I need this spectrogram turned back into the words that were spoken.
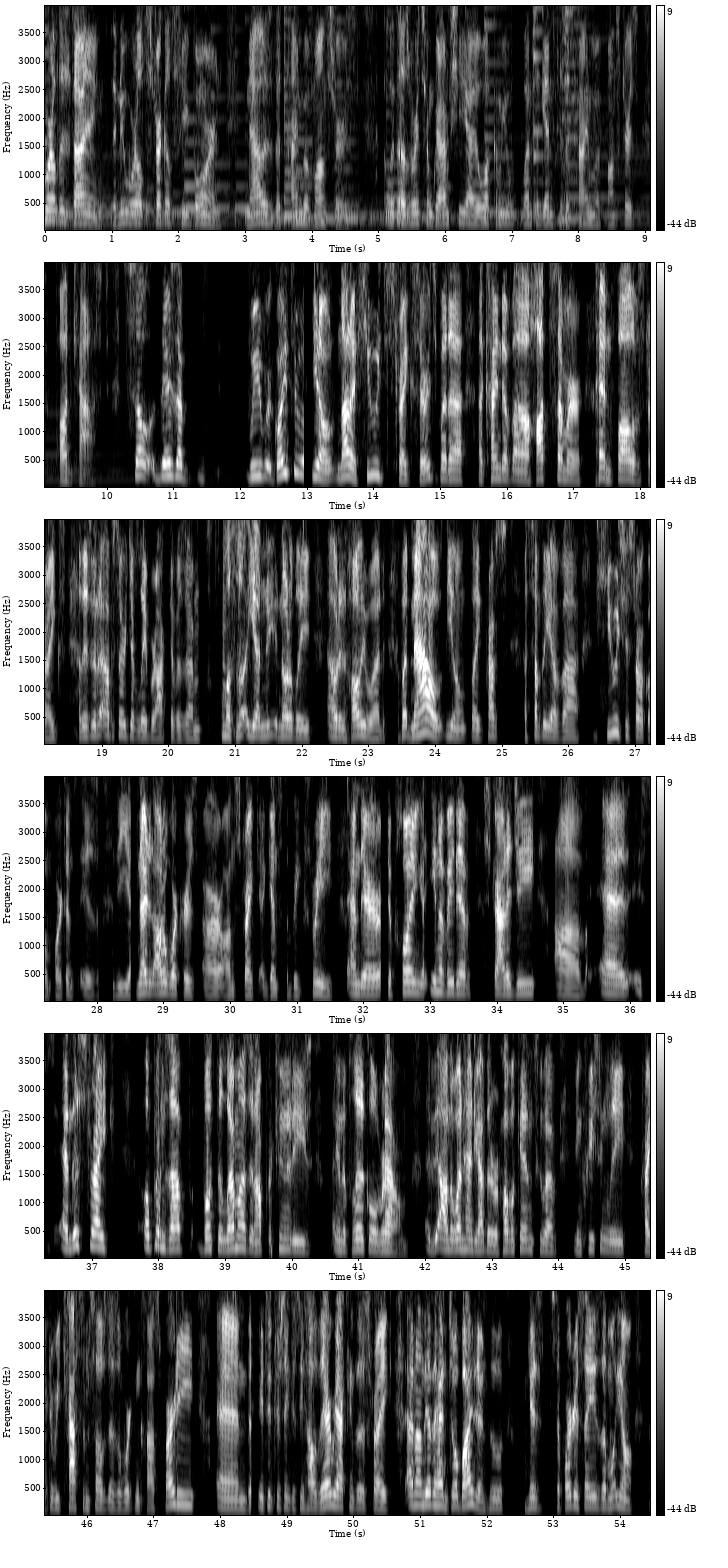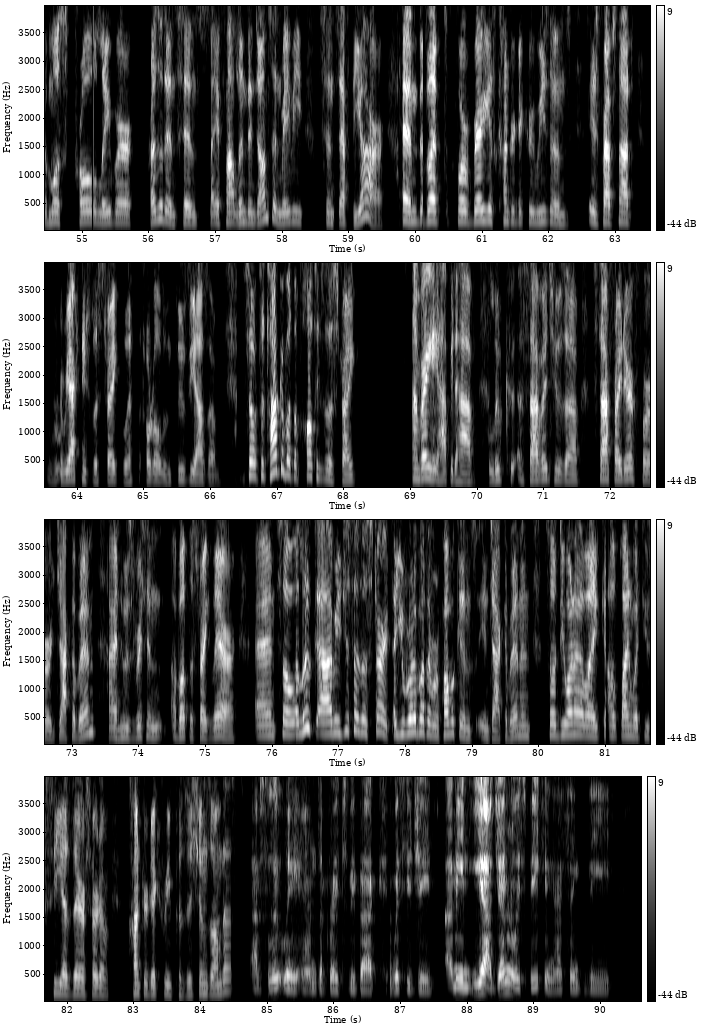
World is dying. The new world struggles to be born. Now is the time of monsters. With those words from Gramsci, I welcome you once again to the Time of Monsters podcast. So there's a we were going through, you know, not a huge strike surge, but a, a kind of a hot summer and fall of strikes. There's been an upsurge of labor activism, most no, yeah, notably out in Hollywood. But now, you know, like perhaps something of uh, huge historical importance is the United Auto Workers are on strike against the Big Three, and they're deploying an innovative strategy of and, and this strike opens up both dilemmas and opportunities in the political realm. On the one hand, you have the Republicans who have increasingly tried to recast themselves as a working class party, and it's interesting to see how they're reacting to the strike. And on the other hand, Joe Biden, who his supporters say is the you know the most pro labor president since, if not Lyndon Johnson, maybe since FDR. And but for various contradictory reasons, is perhaps not reacting to the strike with total enthusiasm. So to talk about the politics of the strike, I'm very happy to have Luke Savage, who's a staff writer for Jacobin and who's written about the strike there. And so, Luke, I mean, just as a start, you wrote about the Republicans in Jacobin, and so do you want to like outline what you see as their sort of contradictory positions on this? Absolutely, and uh, great to be back with you, Jeet. I mean, yeah, generally speaking, I think the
